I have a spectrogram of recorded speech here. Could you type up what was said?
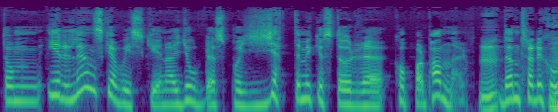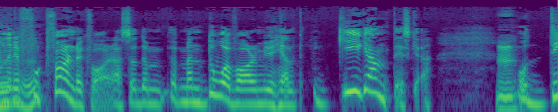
de irländska whiskyerna gjordes på jättemycket större kopparpannor. Den traditionen är fortfarande kvar, alltså de, men då var de ju helt gigantiska. Och det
